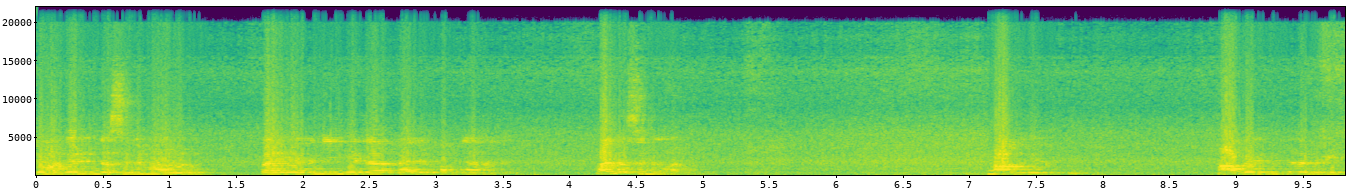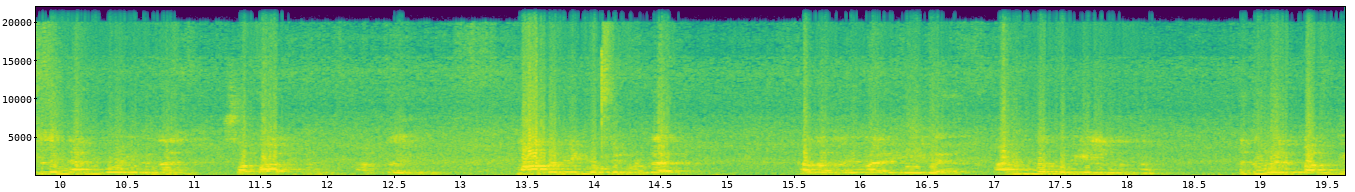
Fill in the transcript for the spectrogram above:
ജോർജ് ഏട്ടന്റെ സിനിമകളും പയ്യവനീകയുടെ കാര്യം പറഞ്ഞാണൊക്കെ പല സിനിമകളും. മാധവിക്കുട്ടി മാധവിക്കുട്ടിയുടെ വീട്ടിൽ ഞാൻ പോയിരുന്ന് സംഭാഷണം നടത്തുകയും മാധവിക്കുട്ടി കൊണ്ട് കഥ പരിപാടിയിൽ അനന്തപുരിയിൽ നിന്ന് എന്നുള്ളൊരു പങ്ക്തി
